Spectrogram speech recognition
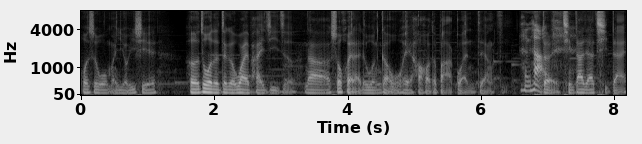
或是我们有一些合作的这个外派记者，那收回来的文稿，我会好好的把关，这样子。很好。对，请大家期待。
